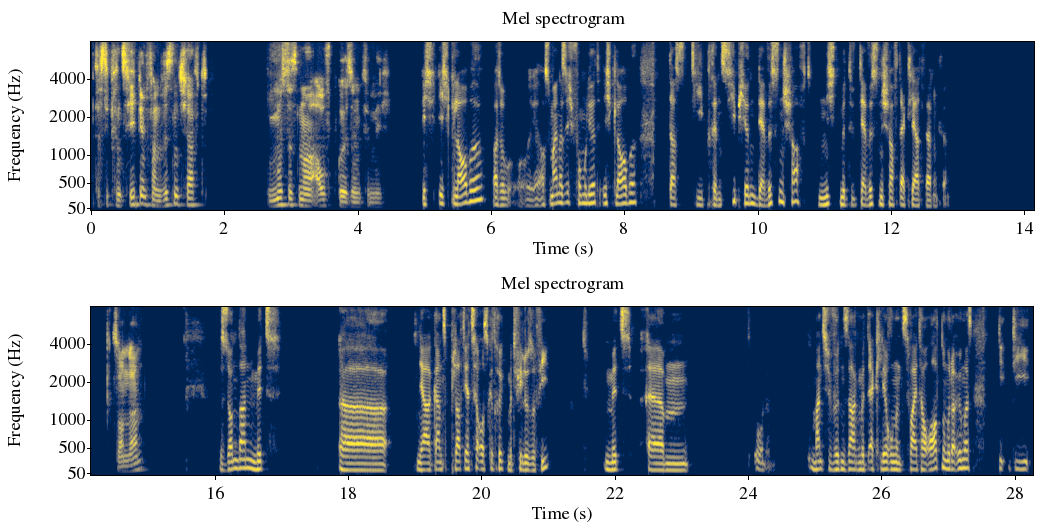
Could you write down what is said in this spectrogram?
Dass die Prinzipien von Wissenschaft Du musst es nur aufbröseln für mich. Ich, ich glaube, also aus meiner Sicht formuliert, ich glaube, dass die Prinzipien der Wissenschaft nicht mit der Wissenschaft erklärt werden können. Sondern? Sondern mit, äh, ja, ganz platt jetzt ausgedrückt, mit Philosophie, mit, ähm, oder manche würden sagen, mit Erklärungen zweiter Ordnung oder irgendwas. Die, die,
